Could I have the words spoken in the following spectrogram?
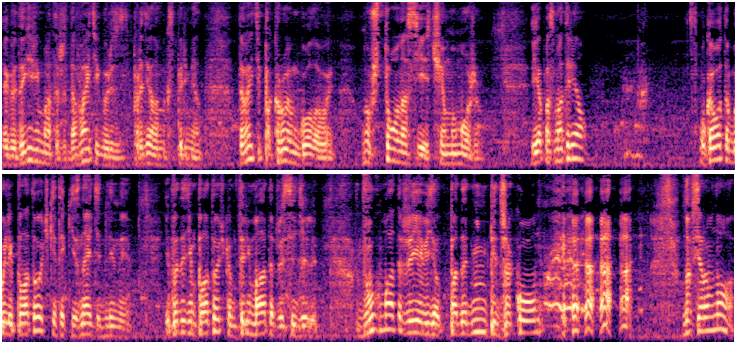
Я говорю, дорогие матаджи, давайте, говорю, проделаем эксперимент. Давайте покроем головы. Ну, что у нас есть, чем мы можем. И я посмотрел, у кого-то были платочки такие, знаете, длинные. И под этим платочком три матаджа сидели. Двух матаджей я видел под одним пиджаком. Но все равно,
